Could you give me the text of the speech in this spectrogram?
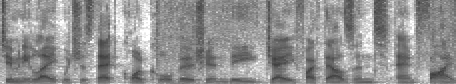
Gemini Lake, which is that quad-core version, the J5005.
